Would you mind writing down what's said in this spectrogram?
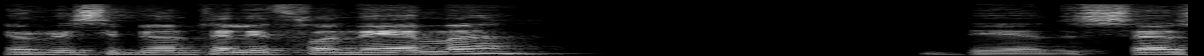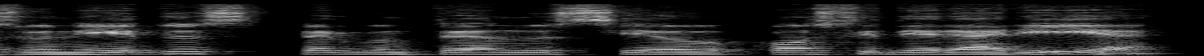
eu recebi um telefonema de, dos Estados Unidos perguntando se eu consideraria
